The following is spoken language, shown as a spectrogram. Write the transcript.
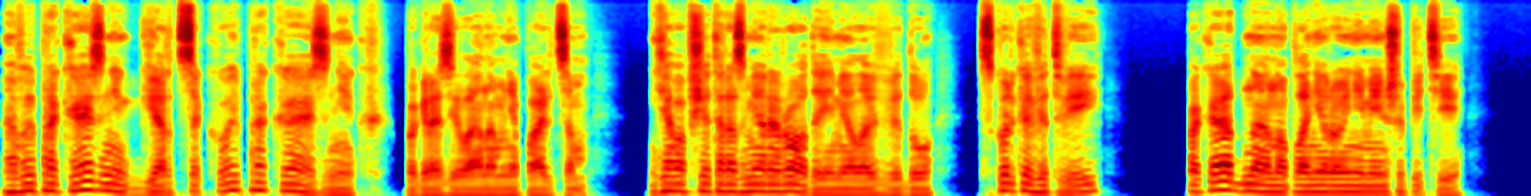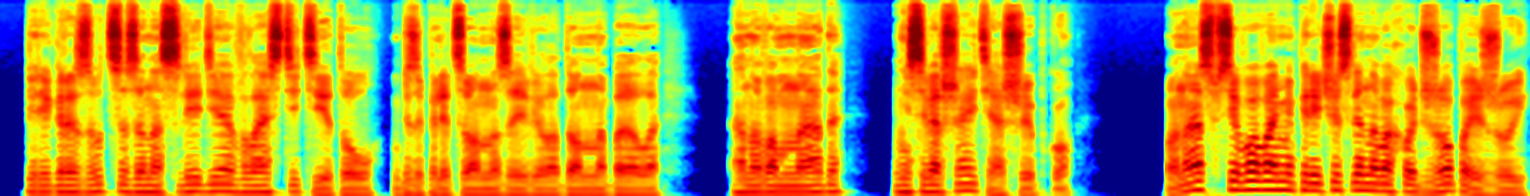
«А вы проказник, герцог, ой, проказник», — погрозила она мне пальцем. «Я вообще-то размеры рода имела в виду». «Сколько ветвей?» «Пока одна, но планирую не меньше пяти». «Перегрызутся за наследие власти титул», — безапелляционно заявила Донна Белла. «Оно вам надо? Не совершайте ошибку». «У нас всего вами перечисленного хоть жопой жуй»,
